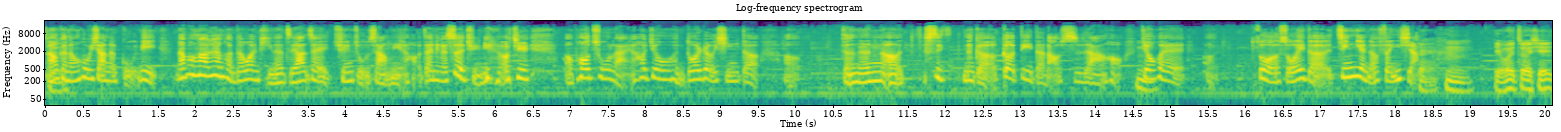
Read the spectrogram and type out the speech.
然后可能互相的鼓励，那碰到任何的问题呢，只要在群组上面哈，在那个社群里然后去呃抛出来，然后就很多热心的呃。可能呃是那个各地的老师啊，哈，就会呃做所谓的经验的分享。对，嗯，也会做一些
